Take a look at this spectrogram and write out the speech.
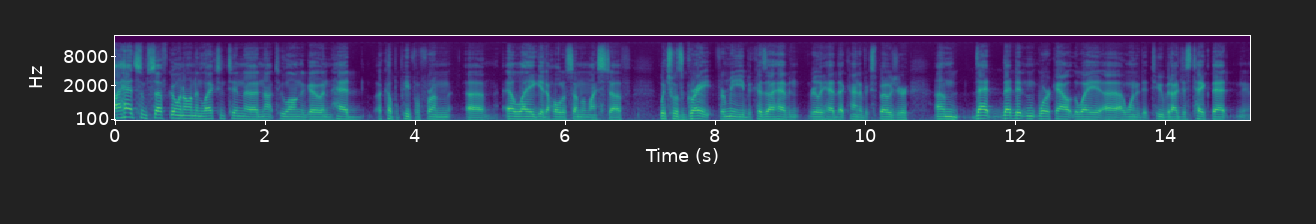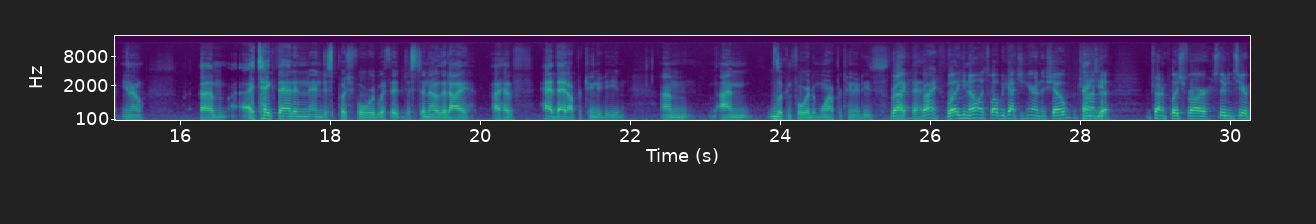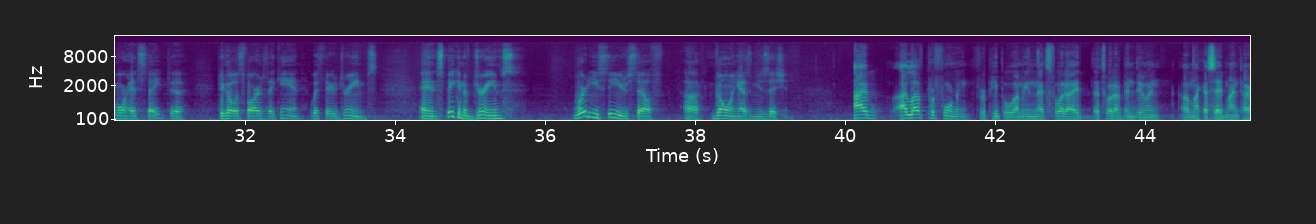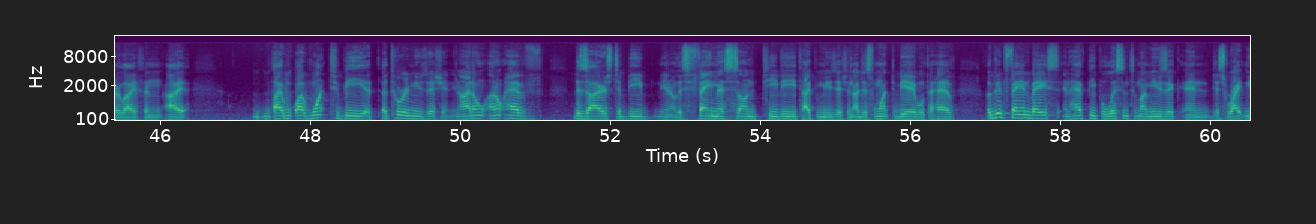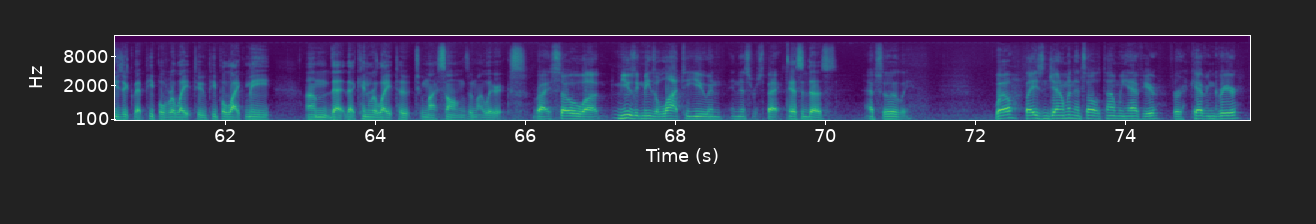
I had some stuff going on in Lexington uh, not too long ago, and had a couple people from uh, LA get a hold of some of my stuff, which was great for me because I haven't really had that kind of exposure. Um, that that didn't work out the way uh, I wanted it to, but I just take that, you know, um, I take that and, and just push forward with it, just to know that I I have had that opportunity, and um, I'm looking forward to more opportunities Right, like that. right. Well, you know, that's why we got you here on the show. We're trying you. to we're trying to push for our students here at Morehead State to to go as far as they can with their dreams. And speaking of dreams, where do you see yourself uh, going as a musician? I I love performing for people. I mean, that's what I that's what I've been doing. Um, like I said, my entire life, and I I, I want to be a, a touring musician. You know, I don't I don't have desires to be you know this famous on TV type of musician. I just want to be able to have a good fan base and have people listen to my music and just write music that people relate to. People like me. Um, that, that can relate to, to my songs and my lyrics. Right. So uh, music means a lot to you in, in this respect. Yes, it does. Absolutely. Well, ladies and gentlemen, that's all the time we have here for Kevin Greer.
